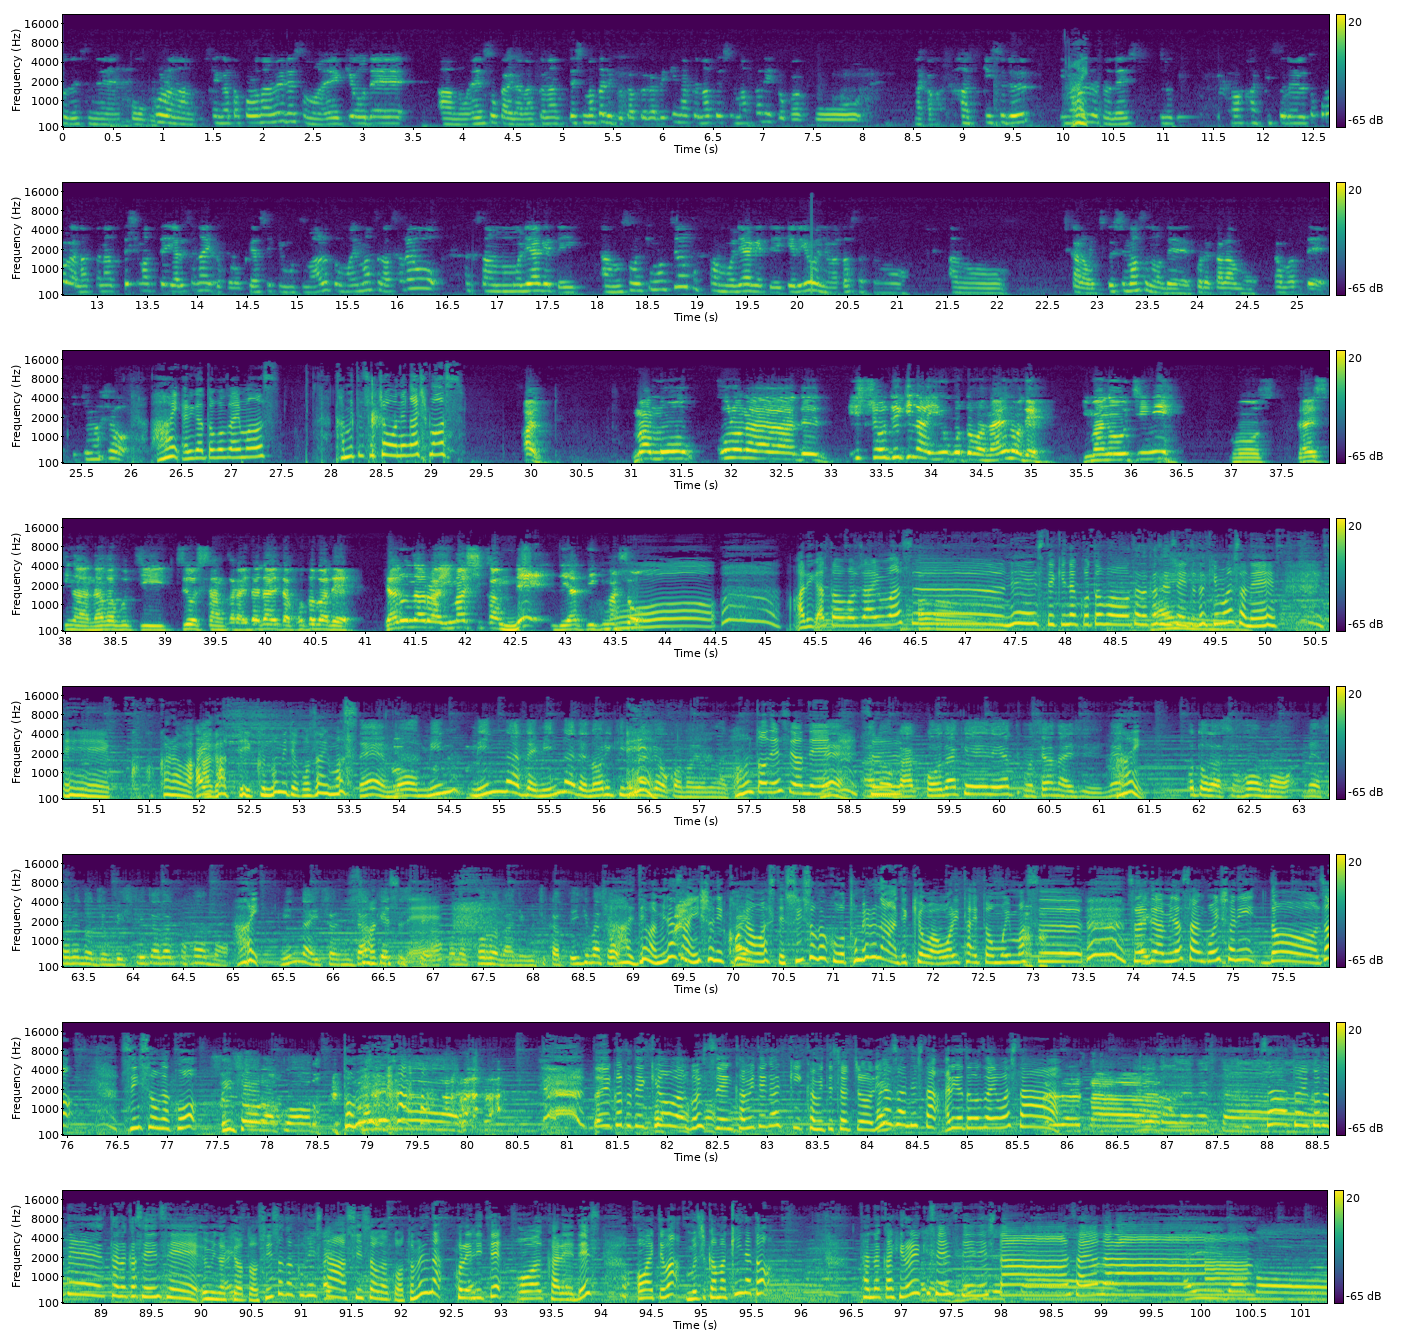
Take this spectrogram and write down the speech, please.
そうですね、こうコロナ、新型コロナウイルスの影響で、あの演奏会がなくなってしまったり、部活ができなくなってしまったりとか、こう、なんか発揮する、今までの練習の結果を発揮するところがなくなってしまって、やるせないところ、悔しい気持ちもあると思いますが、それをたくさん盛り上げていあの、その気持ちをたくさん盛り上げていけるように、私たちも、あの、力を尽くしますので、これからも頑張っていきましょう。はい、ありがとうございます。上手社長お願いします。はい。まあもうコロナで一生できないいうことはないので、今のうちに、もう大好きな長渕剛さんからいただいた言葉で、やるなら今しかねでやっていきましょう。ありがとうございます。あね素敵な言葉を田中先生いただきましたね。えー、ここからははい上がっていくのみでございます。ねもうみんみんなでみんなで乗り切りましょう、この世の中。本当ですよね。ね、あの学校だけでやってもしゃあないしね、はい、音出す方も、ね、それの準備していただく方も、はい、みんな一緒に団結して、ねこのコロナに打ち勝っていきましょう。はい。では皆さん一緒に声を合わせて吹奏楽を止めるなで今日は終わりたいと思います。それでは皆さんご一緒にどうぞ。吹奏楽を吹奏楽を止めるな ということで今日はご出演上手楽器上手社長りなさんでした、はい、ありがとうございました。ありがとうございました。さあということで田中先生海の京都吹奏楽フェスタ、はい、吹奏楽を止めるな。これにてお別れです、はい、お相手はムジカマキーナと田中宏之先生でした。さようなら。はいどうも。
